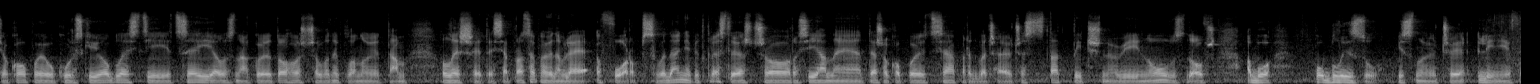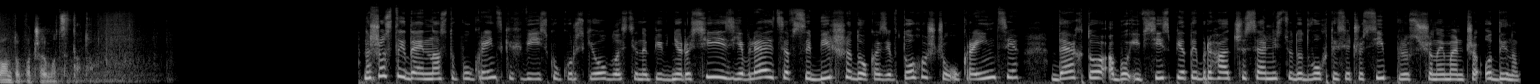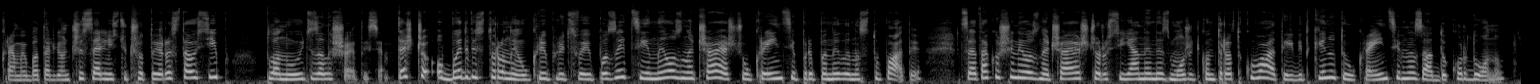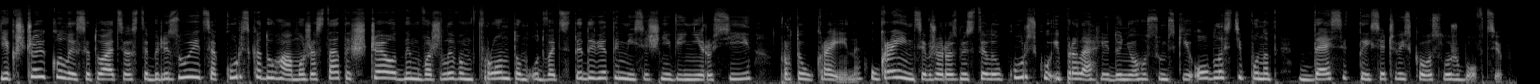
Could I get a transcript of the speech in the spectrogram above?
копають окопи у Курській області, і це є ознакою того, що вони планують там лишитися. Про це повідомляє Forbes. Видання підкреслює, що росіяни теж окопуються, передбачаючи статичну війну вздовж або поблизу існуючої лінії фронту. Почуємо цитату. На шостий день наступу українських військ у Курській області на півдні Росії з'являється все більше доказів того, що українці, дехто або і всі з п'яти бригад чисельністю до двох тисяч осіб, плюс щонайменше один окремий батальйон чисельністю 400 осіб. Планують залишитися. Те, що обидві сторони укріплюють свої позиції, не означає, що українці припинили наступати. Це також і не означає, що росіяни не зможуть контратакувати і відкинути українців назад до кордону. Якщо і коли ситуація стабілізується, Курська дуга може стати ще одним важливим фронтом у 29-місячній війні Росії проти України. Українці вже розмістили у Курську і прилеглій до нього Сумській області понад 10 тисяч військовослужбовців.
